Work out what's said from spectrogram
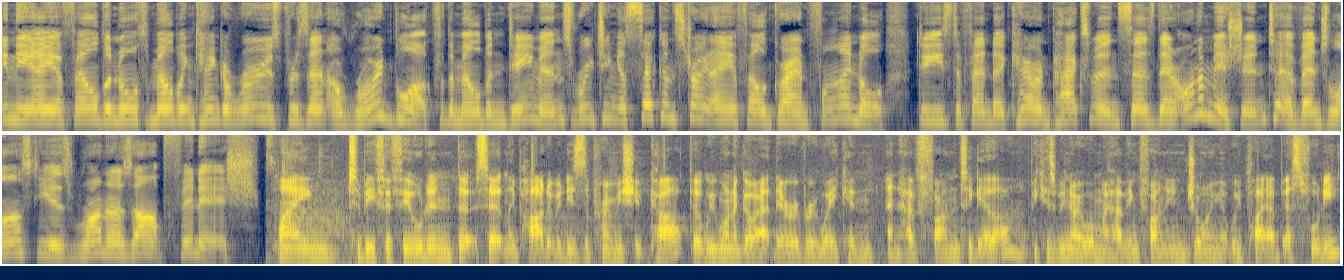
In the AFL, the North Melbourne Kangaroos present a roadblock for the Melbourne Demons, reaching a second straight AFL Grand Final. D's defender Karen Paxman says they're on a mission to avenge last year's runners-up finish. Playing to be fulfilled, and certainly part of it is the Premiership Cup, but we want to go out there every week and, and have fun together because we know when we're having fun enjoying it, we play our best footy.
